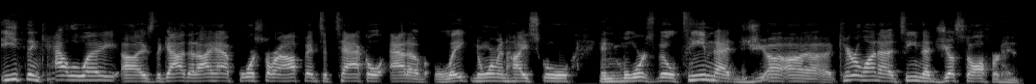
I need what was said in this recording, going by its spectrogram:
Ethan Calloway uh, is the guy that I have, four-star offensive tackle out of Lake Norman High School in Mooresville. Team that uh, uh, Carolina, team that just offered him,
